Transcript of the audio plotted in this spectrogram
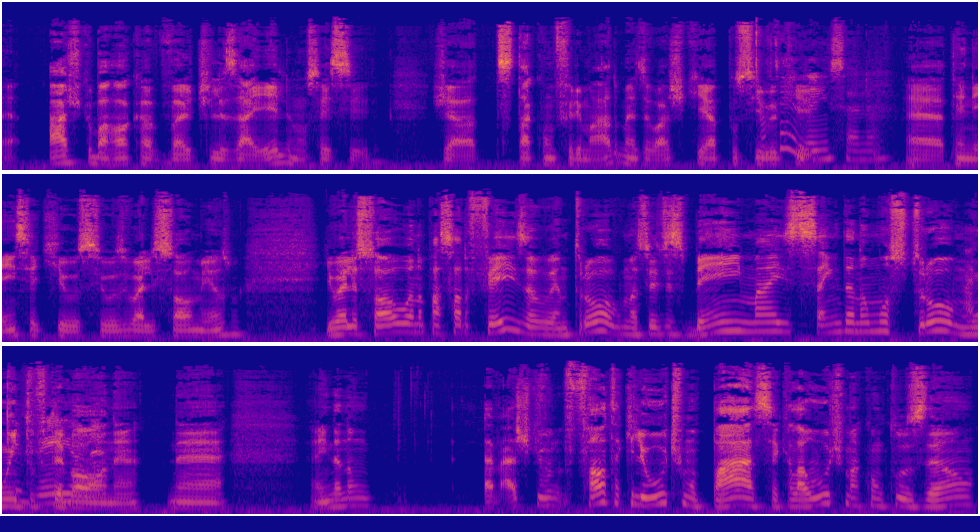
é, acho que o Barroca vai utilizar ele, não sei se já está confirmado, mas eu acho que é possível a tendência, que né? é, a tendência é que se use o L-Sol mesmo. E o Elisol, ano passado, fez, entrou algumas vezes bem, mas ainda não mostrou muito veio, futebol, né? né? É, ainda não acho que falta aquele último passe, aquela última conclusão,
